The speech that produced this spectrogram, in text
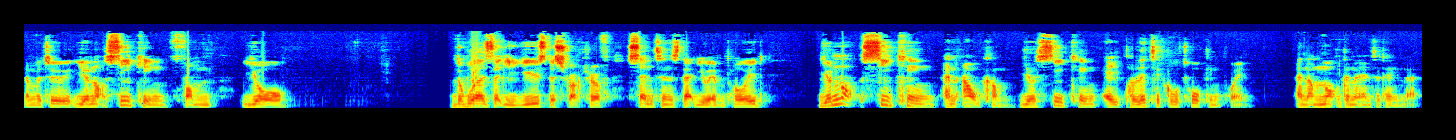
Number two, you're not seeking from your the words that you use, the structure of sentence that you employed, you're not seeking an outcome. You're seeking a political talking point. And I'm not going to entertain that.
